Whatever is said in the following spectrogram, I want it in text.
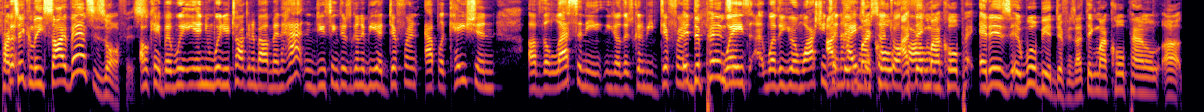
particularly Cy Vance's office. Okay, but we, and when you're talking about Manhattan, do you think there's going to be a different application of the lessening? You know, there's going to be different It depends. ways, uh, whether you're in Washington Heights or Central I Harlem. think my co it is it will be a difference. I think my co-panel uh,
